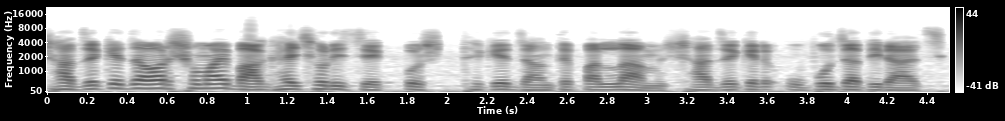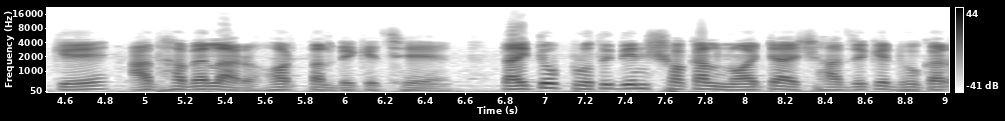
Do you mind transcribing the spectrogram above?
সাজেকে যাওয়ার সময় বাঘাইছড়ি চেকপোস্ট থেকে জানতে পারলাম সাজেকের উপজাতিরা আজকে আধা বেলার হরতাল ডেকেছে। তাই তো প্রতিদিন সকাল নয়টায় সাজেকে ঢোকার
